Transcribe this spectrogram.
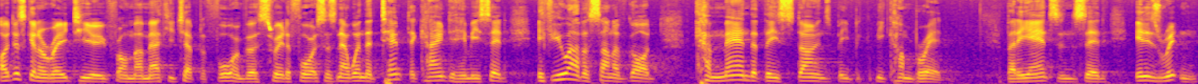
I'm just going to read to you from uh, Matthew chapter 4 and verse 3 to 4. It says, Now when the tempter came to him, he said, If you are the Son of God, command that these stones be, become bread. But he answered and said, It is written,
